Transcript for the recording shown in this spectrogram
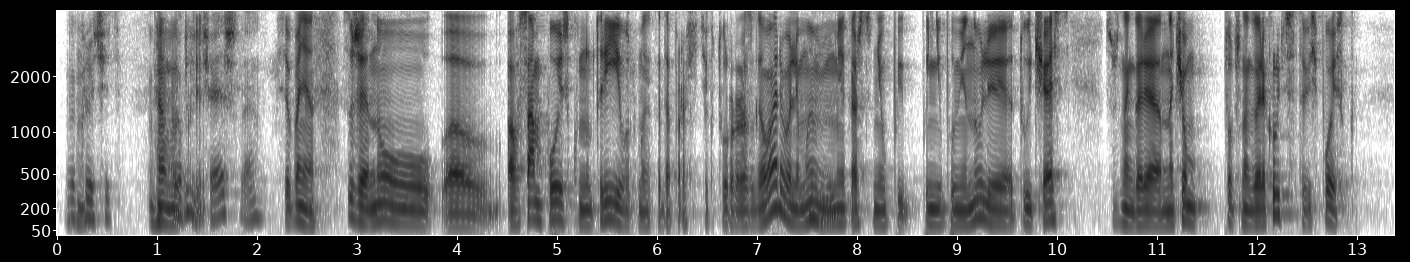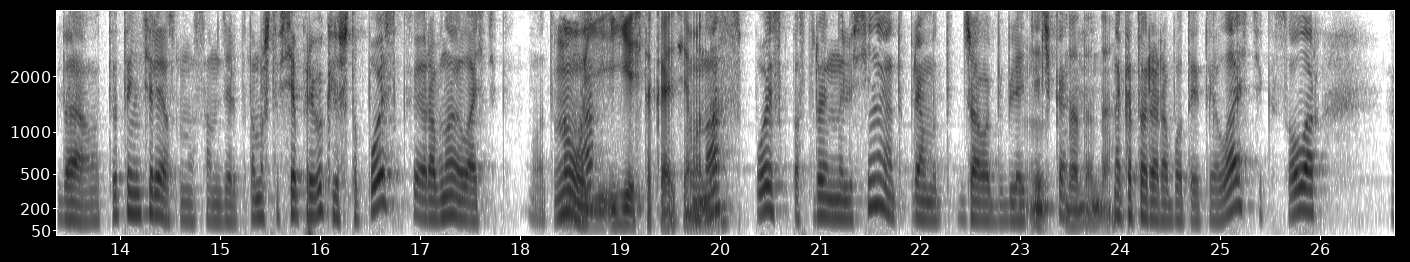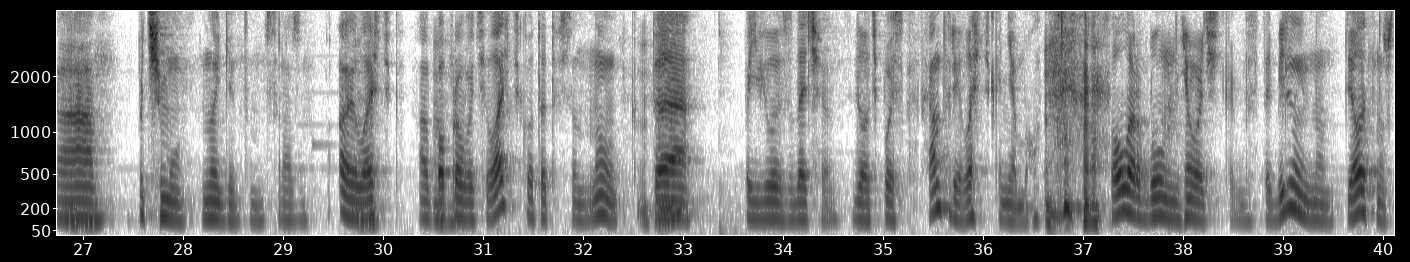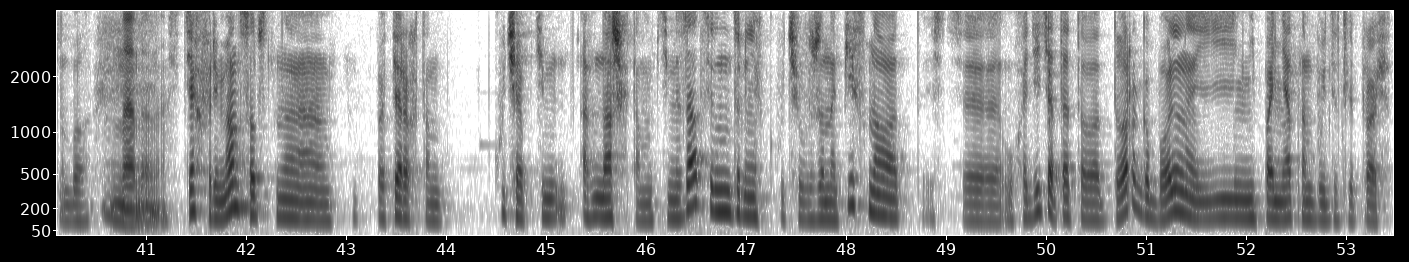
выключить. А, выключ- Выключаешь, да. Все понятно. Слушай, ну, э, а сам поиск внутри, вот мы когда про архитектуру разговаривали, мы, мне кажется, не, не упомянули ту часть, собственно говоря, на чем, собственно говоря, крутится весь поиск. Да, вот это интересно на самом деле, потому что все привыкли, что поиск равно эластик. Вот. Ну, у нас, есть такая тема. у да. нас поиск построен на Люсине, это прям вот Java библиотечка. На которой работает и Elastic, и Solar. А, Мгм. почему? Многие там сразу, а, Elastic, а Мгм. попробовать Elastic, вот это все. Ну, когда появилась задача сделать поиск HeadHunter, Elastic не было. Solar был не очень как бы стабильный, но делать нужно было. Да-да-да. С тех времен, собственно, во-первых, там куча оптим- а, наших там оптимизаций внутренних, куча уже написанного. То есть э, уходить от этого дорого, больно и непонятно, будет ли профит.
